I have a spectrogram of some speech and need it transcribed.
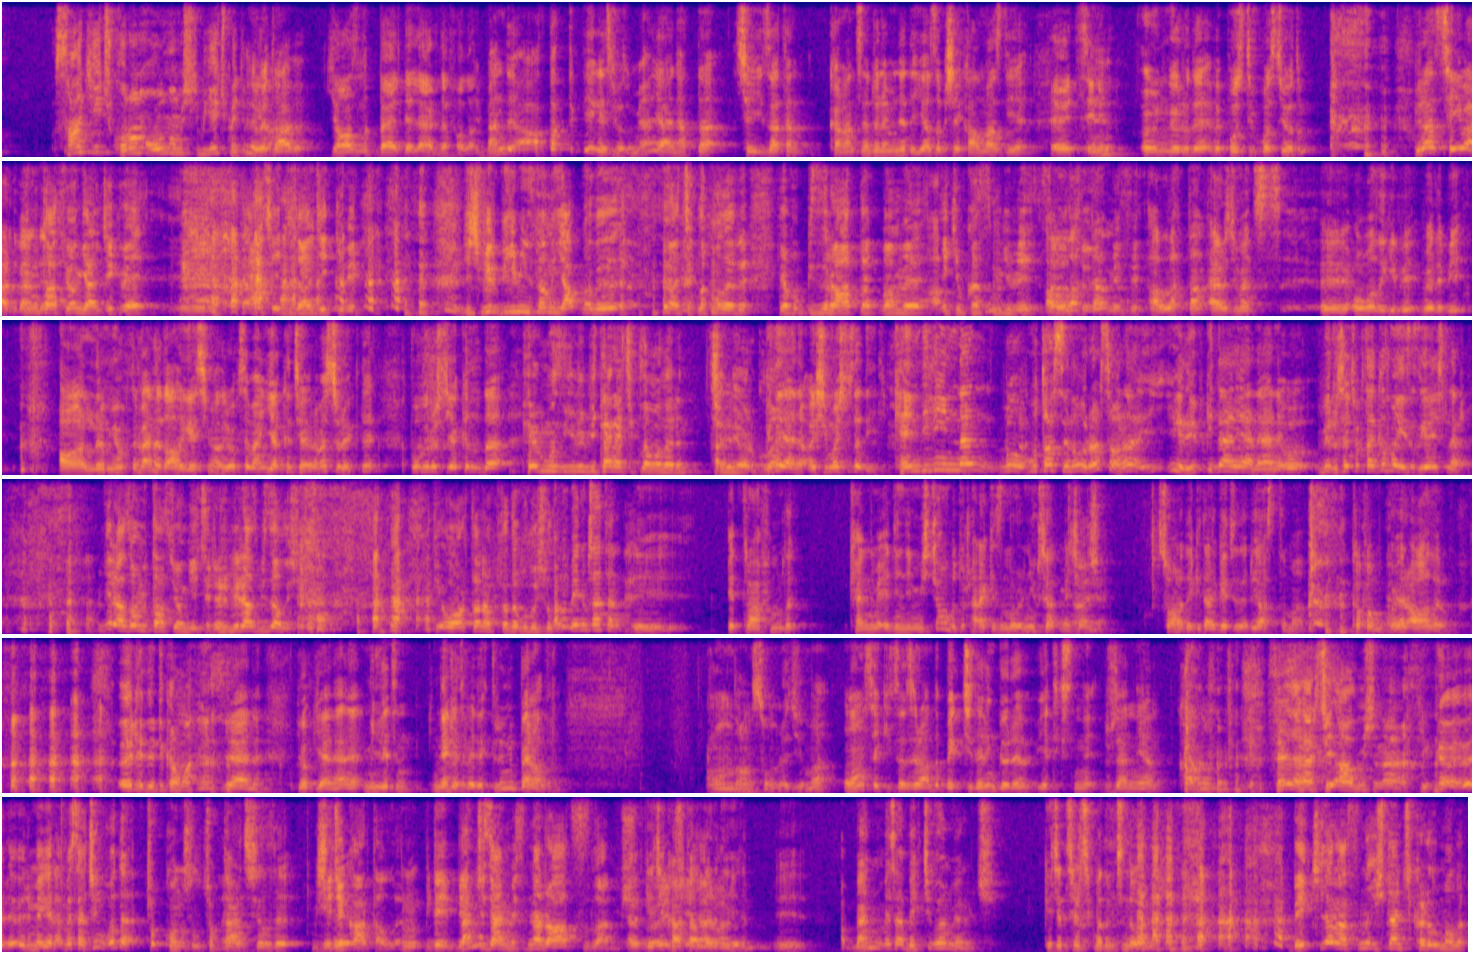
sanki hiç korona olmamış gibi geçmedi mi Evet ya? abi. Yazlık beldelerde falan. Ben de atlattık diye geziyordum ya. Yani hatta şey zaten karantina döneminde de yaza bir şey kalmaz diye Evet senin e, öngörüde ve pozitif basıyordum. Biraz şey vardı bir bende. mutasyon gelecek ve e, her şey düzelecek gibi. Hiçbir bilim insanı yapmadığı açıklamaları yapıp bizi rahatlatman ve Ekim Kasım gibi sana Allah'tan sövülmesi. Allah'tan Ercüment e, Ovalı gibi böyle bir ağırlığım yok da bende dalga geçmiyorlar. Yoksa ben yakın çevreme sürekli bu virüs yakında Temmuz gibi biter açıklamaların çınlıyor bir kulağına. de yani aşı maşı da değil. Kendiliğinden bu mutasyona uğrar sonra yürüyüp gider yani. Hani o virüse çok takılmayın siz gençler. Biraz o mutasyon geçirir, biraz bize alışırız. bir orta noktada buluşulur. Ama benim zaten e, etrafımda kendime edindiğim misyon budur. Herkesin moralini yükseltmeye çalışırım. Aynen. Sonra da gider geceleri yastığıma kafamı koyar ağlarım. Öyle dedik ama. yani yok yani hani milletin negatif elektriğini ben alırım. Ondan sonracığıma 18 Haziran'da bekçilerin görev yetkisini düzenleyen kanun. Sen her şeyi almışsın ha. öyle önüme gelen. Mesela çünkü o da çok konuşuldu, çok tartışıldı. İşte- gece kartalları. Bir de bekçi mesela- denmesinden rahatsızlarmış. Evet gece Öyle kartalları diyelim. Ee, ben mesela bekçi görmüyorum hiç. Gece dışarı çıkmadığım için de olabilir. Bekçiler aslında işten çıkarılmalı.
